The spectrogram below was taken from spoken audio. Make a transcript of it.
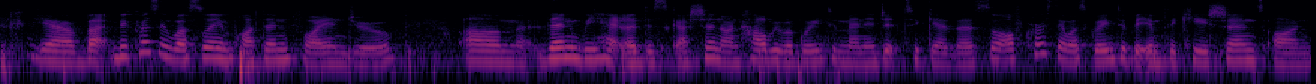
Yeah, but because it was so important for Andrew, um, then we had a discussion on how we were going to manage it together. So of course there was going to be implications on,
